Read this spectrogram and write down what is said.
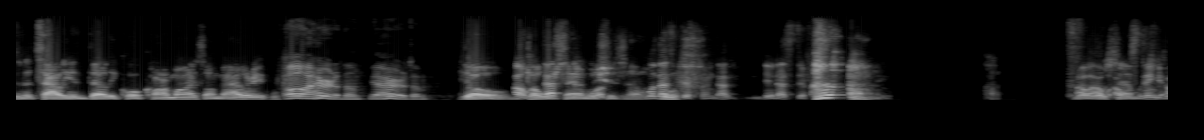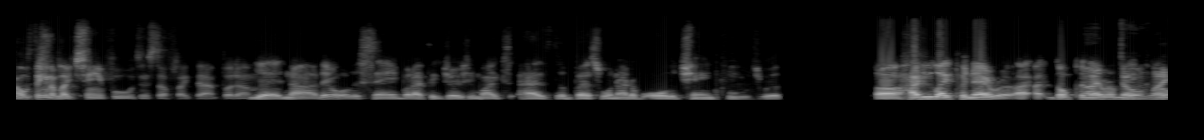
It's an Italian deli called Carmine's on Mallory. oh, I heard of them. Yeah, I heard of them. Yo, Oh, well, those that's sandwiches. Well, well, that's oof. different. That, yeah, that's different. I, I- I was thinking. I was thinking of like chain foods and stuff like that. But um. Yeah, nah, they're all the same, but I think Jersey Mike's has the best one out of all the chain foods, really. Uh, how do you like Panera? I, I don't Panera I don't make like.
